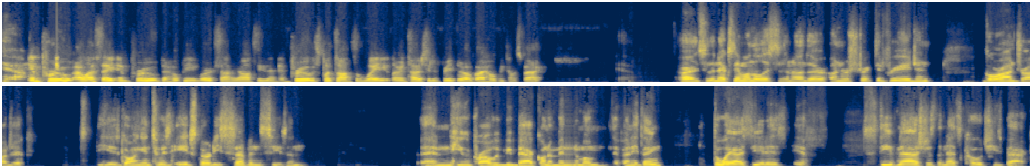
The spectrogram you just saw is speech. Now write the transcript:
Yeah. Improve. I want to say improved. I hope he works on the offseason, improves, puts on some weight, learns how to shoot a free throw. But I hope he comes back. Yeah. All right. So the next name on the list is another unrestricted free agent, Goran Dragic. He is going into his age 37 season. And he would probably be back on a minimum, if anything. The way I see it is if Steve Nash is the Nets coach, he's back.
